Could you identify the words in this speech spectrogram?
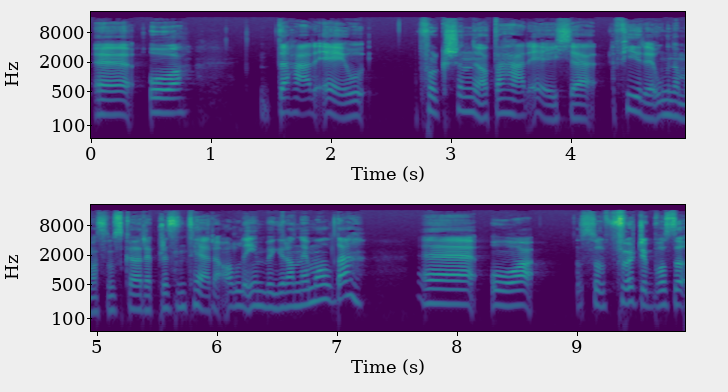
eh, og det her er jo Folk skjønner jo at det her er ikke fire ungdommer som skal representere alle innbyggerne i Molde. Eh, og så førte jeg på så,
